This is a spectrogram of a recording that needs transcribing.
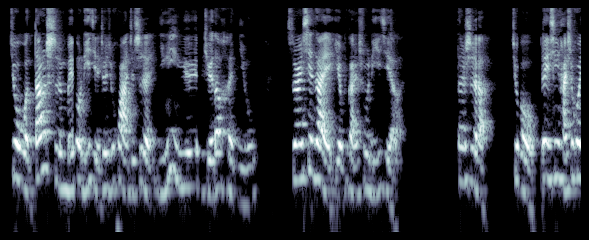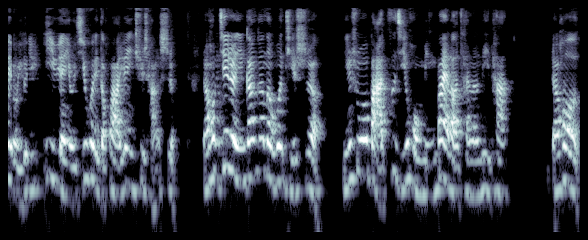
就我当时没有理解这句话，只是隐隐约约觉得很牛，虽然现在也不敢说理解了，但是就内心还是会有一个意愿，有机会的话愿意去尝试。然后接着您刚刚的问题是，您说把自己哄明白了才能利他，然后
